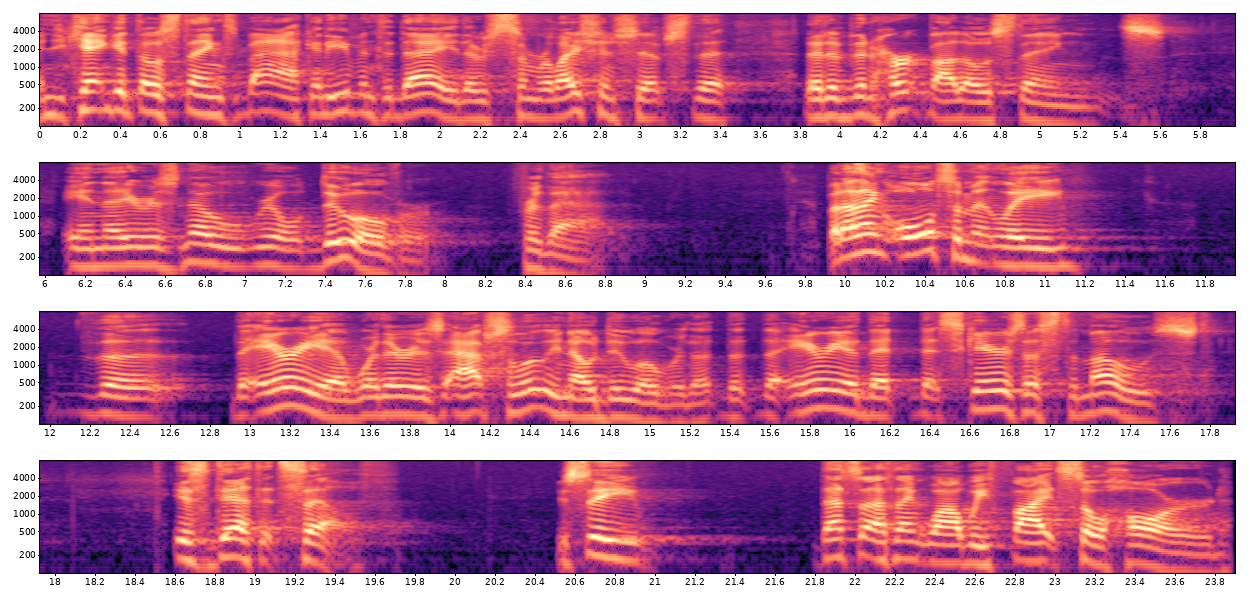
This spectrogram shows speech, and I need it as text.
and you can't get those things back. And even today, there's some relationships that, that have been hurt by those things, and there is no real do over for that. But I think ultimately, the, the area where there is absolutely no do over, the, the, the area that, that scares us the most, is death itself. You see, that's, I think, why we fight so hard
